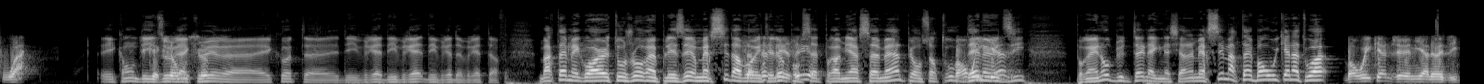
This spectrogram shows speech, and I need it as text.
fois. Et contre des durs à cuire, écoute, des vrais, des vrais, des vrais, de vrais tough. Martin McGuire, toujours un plaisir. Merci d'avoir été là pour cette première semaine. Puis on se retrouve dès lundi pour un autre bulletin de la Nationale. Merci Martin, bon week-end à toi. Bon week-end, Jérémy, à lundi.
